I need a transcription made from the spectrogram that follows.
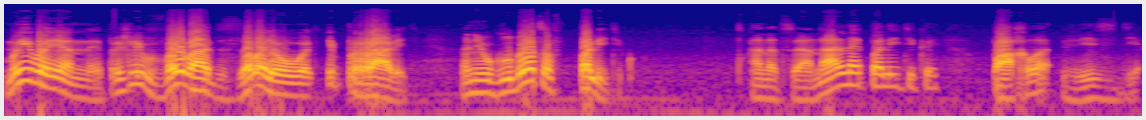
Мы, военные, пришли воевать, завоевывать и править, а не углубляться в политику. А национальной политикой пахло везде.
